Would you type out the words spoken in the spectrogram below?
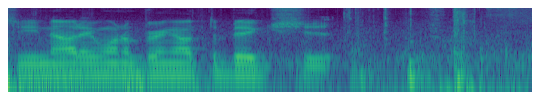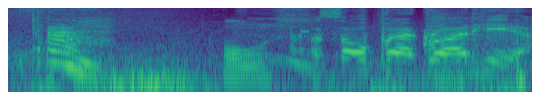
See, now they want to bring out the big shit. Holes. Assault pack right here.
